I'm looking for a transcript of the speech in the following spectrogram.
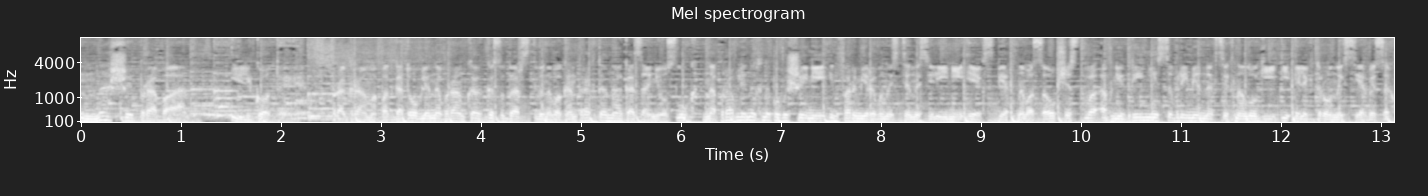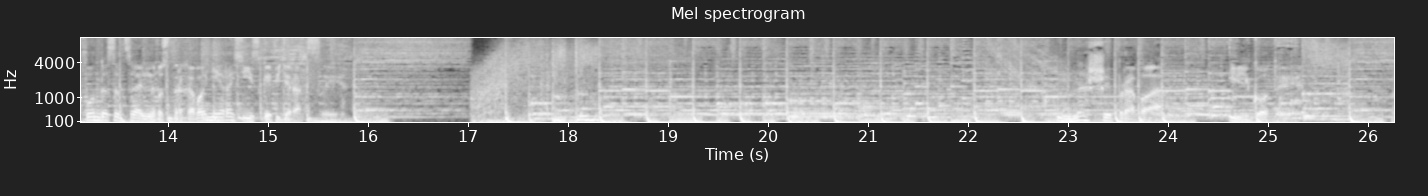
Наши права и льготы. Программа подготовлена в рамках государственного контракта на оказание услуг, направленных на повышение информированности населения и экспертного сообщества о внедрении современных технологий и электронных сервисах Фонда социального страхования Российской Федерации. Ваши права и льготы.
